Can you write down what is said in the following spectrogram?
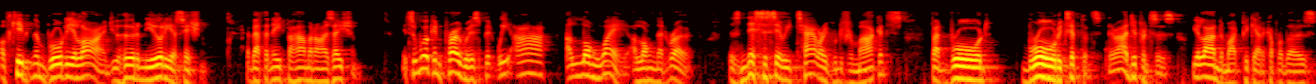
of keeping them broadly aligned. You heard in the earlier session about the need for harmonisation. It's a work in progress, but we are a long way along that road. There's necessary tailoring for different markets, but broad broad acceptance. There are differences. Yolanda might pick out a couple of those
